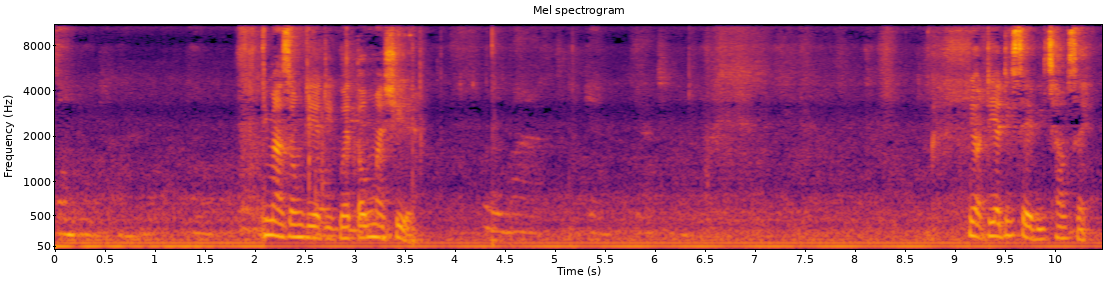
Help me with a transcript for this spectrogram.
ဆုံးပြီးဒီမှာဆုံးတရဒီကွယ်၃မှတ်ရှိတယ် ပြီးတော့တရက်တိ70ပြီး60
